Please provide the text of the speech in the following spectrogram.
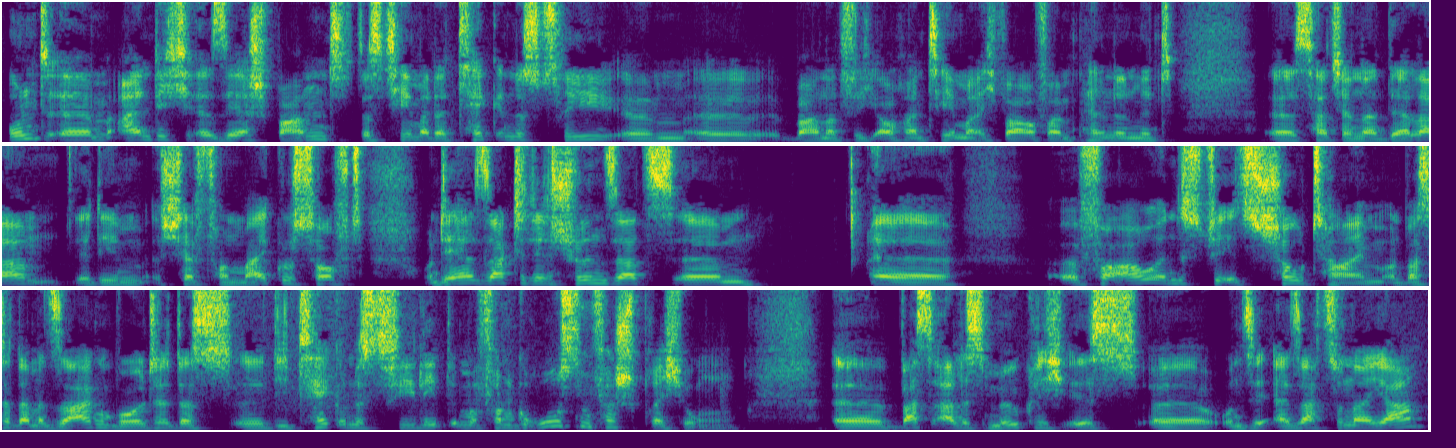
Und ähm, eigentlich äh, sehr spannend, das Thema der Tech-Industrie ähm, äh, war natürlich auch ein Thema. Ich war auf einem Panel mit äh, Satya Nadella, dem Chef von Microsoft, und der sagte den schönen Satz, ähm, äh, äh, for our industry it's showtime. Und was er damit sagen wollte, dass äh, die Tech-Industrie lebt immer von großen Versprechungen, äh, was alles möglich ist. Äh, und sie, er sagt so, na ja,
